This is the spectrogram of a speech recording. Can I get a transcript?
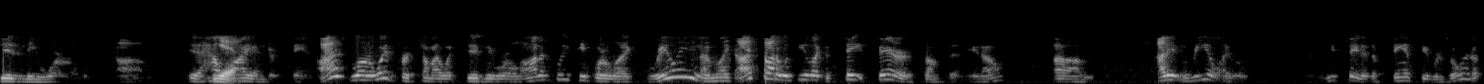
Disney World. Um, how yeah. I understand. I was blown away the first time I went to Disney World. Honestly, people are like, "Really?" And I'm like, "I thought it would be like a state fair or something." You know, um, I didn't realize we stayed at a fancy resort up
